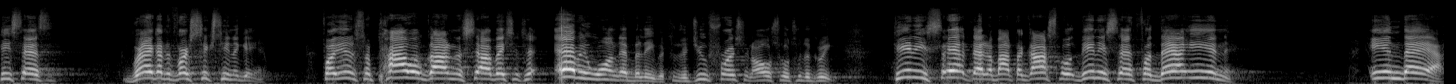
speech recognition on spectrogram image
he says, Brag at the verse 16 again. For it is the power of God and the salvation to everyone that believeth, to the Jew first and also to the Greek. Then he said that about the gospel. Then he said, For therein, in there,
